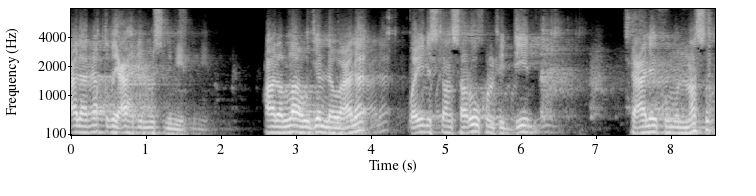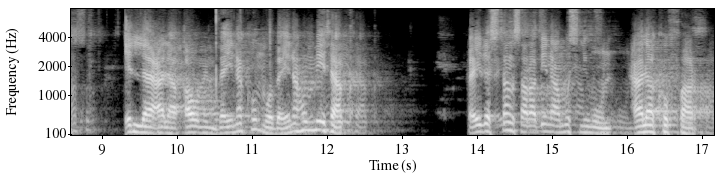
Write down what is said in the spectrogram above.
على نقض عهد المسلمين؟ قال الله جل وعلا وإن استنصروكم في الدين فعليكم النصر إلا على قوم بينكم وبينهم ميثاق. فإذا استنصر بنا مسلمون على كفار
